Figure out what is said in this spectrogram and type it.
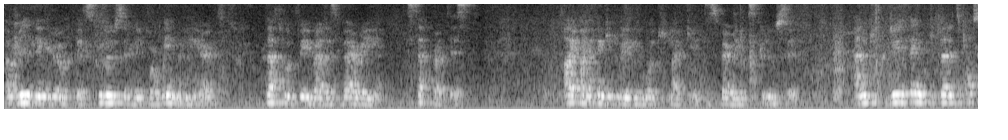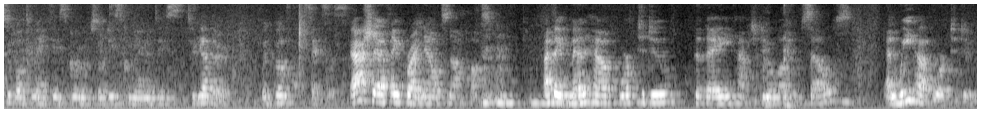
a reading group exclusively for women here, that would be read as very separatist. I, I think it really would, like it is very exclusive. And do you think that it's possible to make these groups or these communities together with both sexes? Actually, I think right now it's not possible. I think men have work to do that they have to do among themselves, and we have work to do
